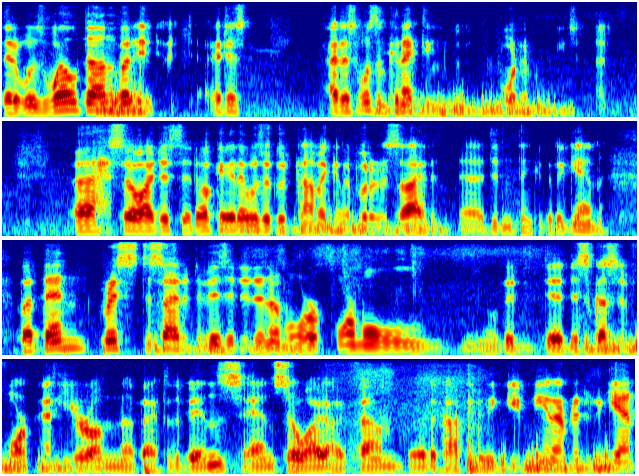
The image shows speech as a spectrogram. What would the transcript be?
that it was well done, but it, I just, I just wasn't connecting for whatever reason. Uh, so I just said, okay, that was a good comic, and I put it aside and uh, didn't think of it again. But then Chris decided to visit it in a more formal, you know, the, the discussive format here on uh, Back to the Bins, and so I, I found uh, the copy that he gave me, and I read it again,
